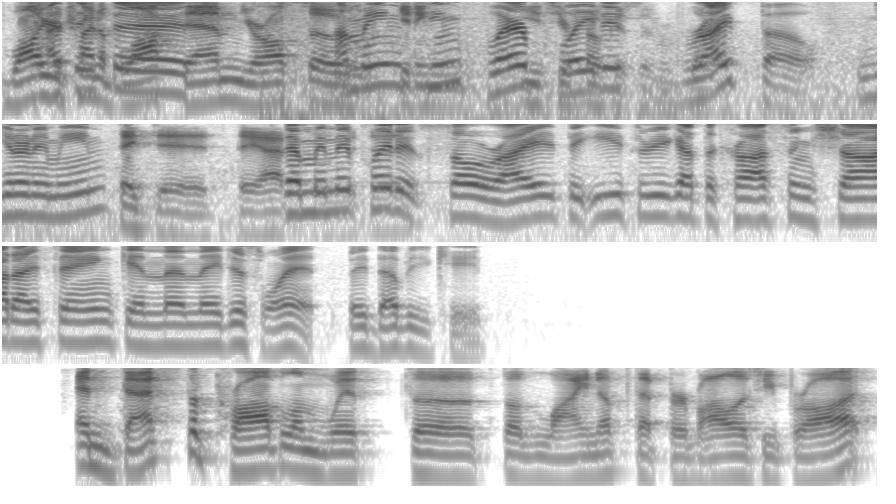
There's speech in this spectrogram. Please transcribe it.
while you're I trying to block that- them, you're also I mean, getting Team Flare easier played it right though. You know what I mean? They did. They I mean, they played did. it so right. The E3 got the crossing shot, I think, and then they just went. They W keyed. and that's the problem with the the lineup that Burbology brought.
